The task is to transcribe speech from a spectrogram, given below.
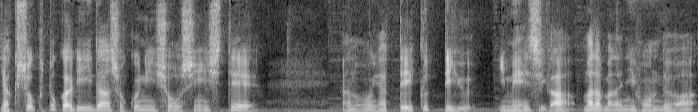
役職とかリーダー職に昇進してあのやっていくっていうイメージがまだまだ日本では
